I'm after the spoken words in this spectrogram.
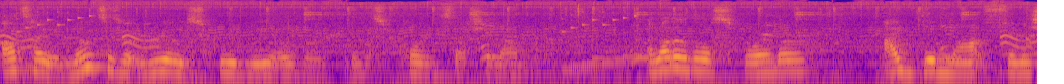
I'll tell you, notes is what really screwed me over in this recording session. Um, another little spoiler, I did not finish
